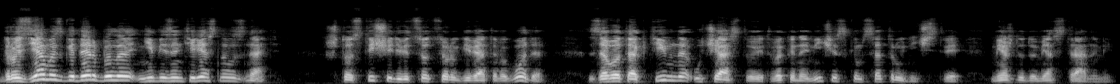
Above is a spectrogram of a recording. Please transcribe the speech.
Друзьям из ГДР было не безинтересно узнать, что с 1949 года завод активно участвует в экономическом сотрудничестве между двумя странами.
